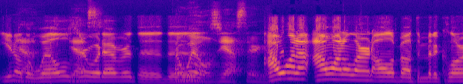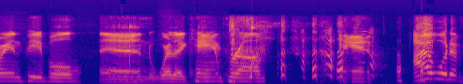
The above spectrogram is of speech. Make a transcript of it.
you know, Yeah, the wills yes. or whatever. The the, The wills, yes, there you go. I wanna I wanna learn all about the midichlorian people and where they came from, and I would have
